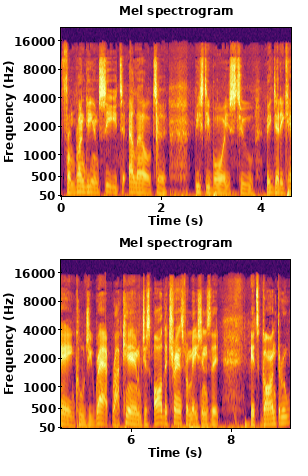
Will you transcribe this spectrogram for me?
from Run DMC to LL to Beastie Boys to Big Daddy Kane, Kool G Rap, Rakim, just all the transformations that it's gone through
